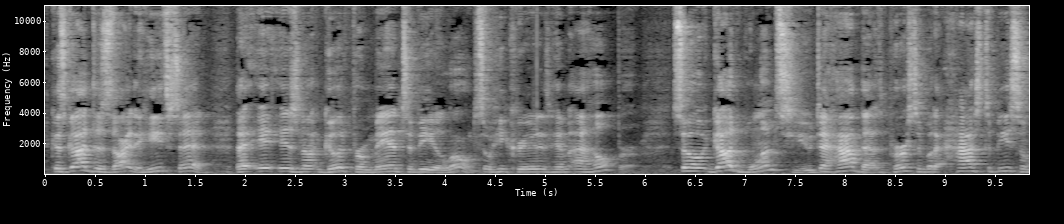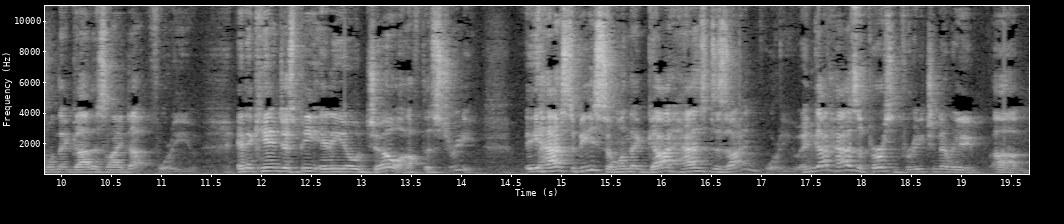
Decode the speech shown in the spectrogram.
Because God designed it. He said that it is not good for man to be alone. So he created him a helper. So God wants you to have that person, but it has to be someone that God has lined up for you. And it can't just be any old Joe off the street. It has to be someone that God has designed for you. And God has a person for each and every um,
